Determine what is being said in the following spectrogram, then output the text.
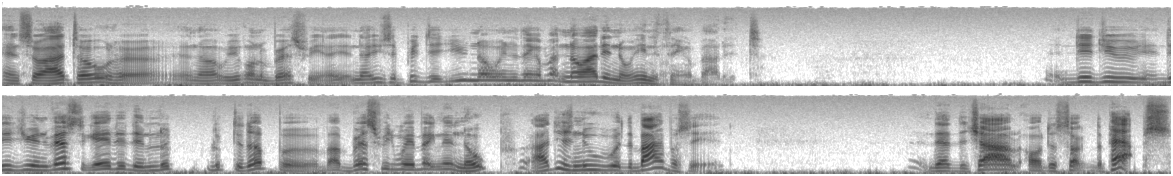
And so I told her, you know, we're going to breastfeed. Now you said, did you know anything about? It? No, I didn't know anything about it. Did you did you investigate it and look looked it up uh, about breastfeeding way back then? Nope. I just knew what the Bible said. That the child ought to suck the paps.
